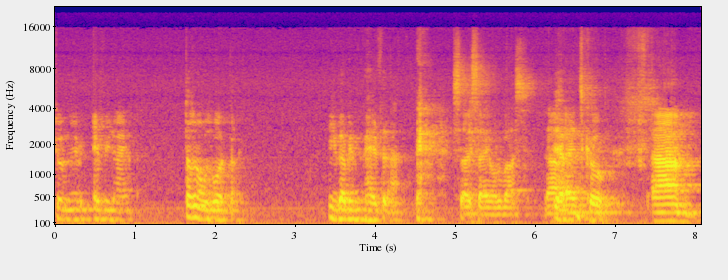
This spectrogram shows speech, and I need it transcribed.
doing every, every day. Doesn't always work though. You've got to be prepared for that. so say all of us. No, yeah. that's cool. Um,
